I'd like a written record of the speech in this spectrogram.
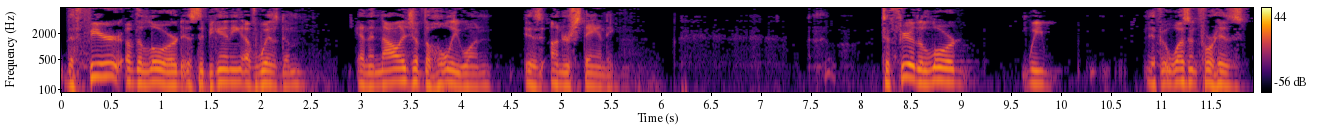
The fear of the Lord is the beginning of wisdom, and the knowledge of the Holy One is understanding. To fear the Lord, we, if it wasn't for His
